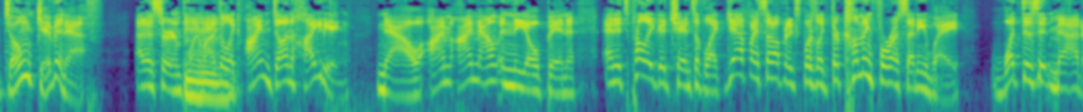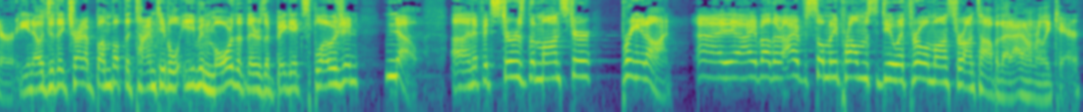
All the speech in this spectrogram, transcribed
don't give an f at a certain point. Right? They're like, I'm done hiding now. I'm I'm out in the open, and it's probably a good chance of like, yeah, if I set off an explosion, like they're coming for us anyway. What does it matter? You know, do they try to bump up the timetable even more that there's a big explosion? No. Uh, and if it stirs the monster, bring it on. I, I have other, I have so many problems to deal with. Throw a monster on top of that. I don't really care.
